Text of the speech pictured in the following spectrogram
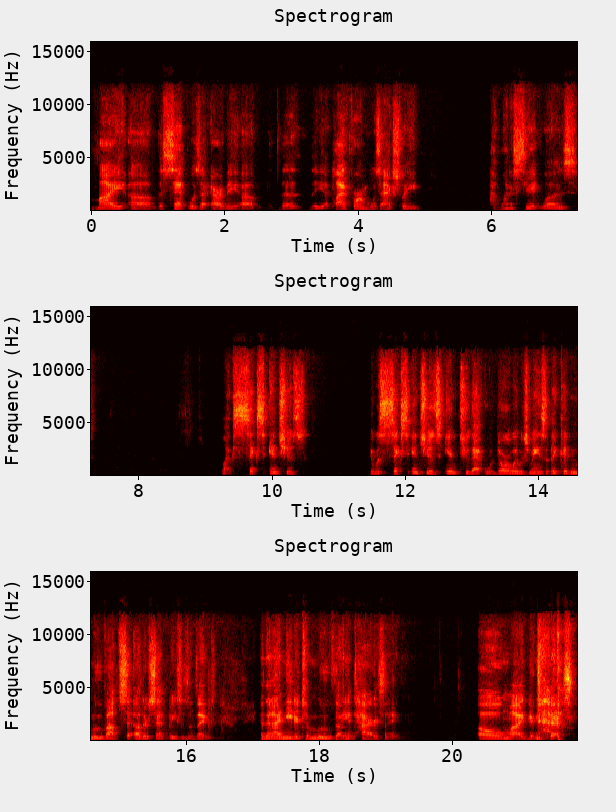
my uh, the set was or the uh, the the platform was actually, I want to say it was like six inches. It was six inches into that doorway, which means that they couldn't move out set, other set pieces and things and then I needed to move the entire thing. Oh my goodness.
